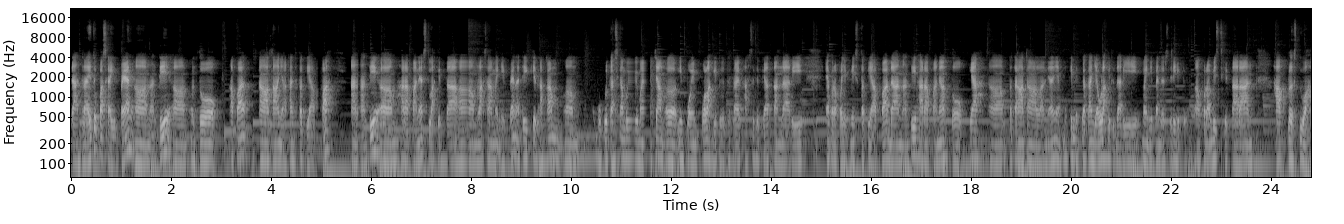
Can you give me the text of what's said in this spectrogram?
Dan terakhir itu pas event um, nanti um, untuk apa tanggal-tanggalnya akan seperti apa nah nanti um, harapannya setelah kita um, melaksanakan event nanti kita akan um, mempublikasikan berbagai macam uh, info-info lah gitu terkait hasil kegiatan dari Evra Project ini seperti apa dan nanti harapannya untuk ya uh, petanggal-tanggalannya yang mungkin akan jauh lah gitu dari main event sendiri gitu. Uh, kurang lebih sekitaran H plus 2, H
